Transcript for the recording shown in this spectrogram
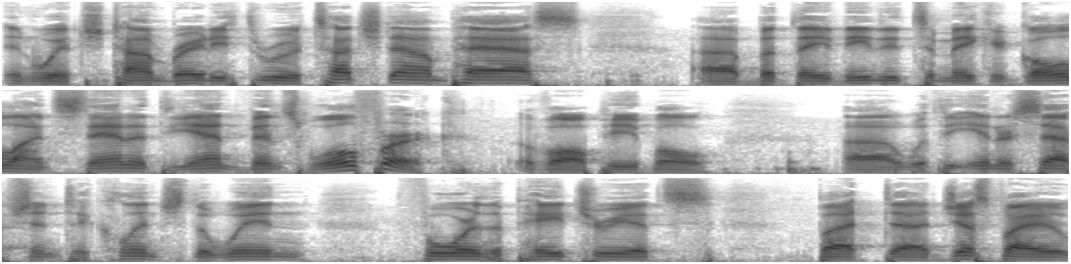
in which Tom Brady threw a touchdown pass, uh, but they needed to make a goal line stand at the end. Vince Wilfork, of all people, uh, with the interception to clinch the win for the Patriots. But uh, just by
